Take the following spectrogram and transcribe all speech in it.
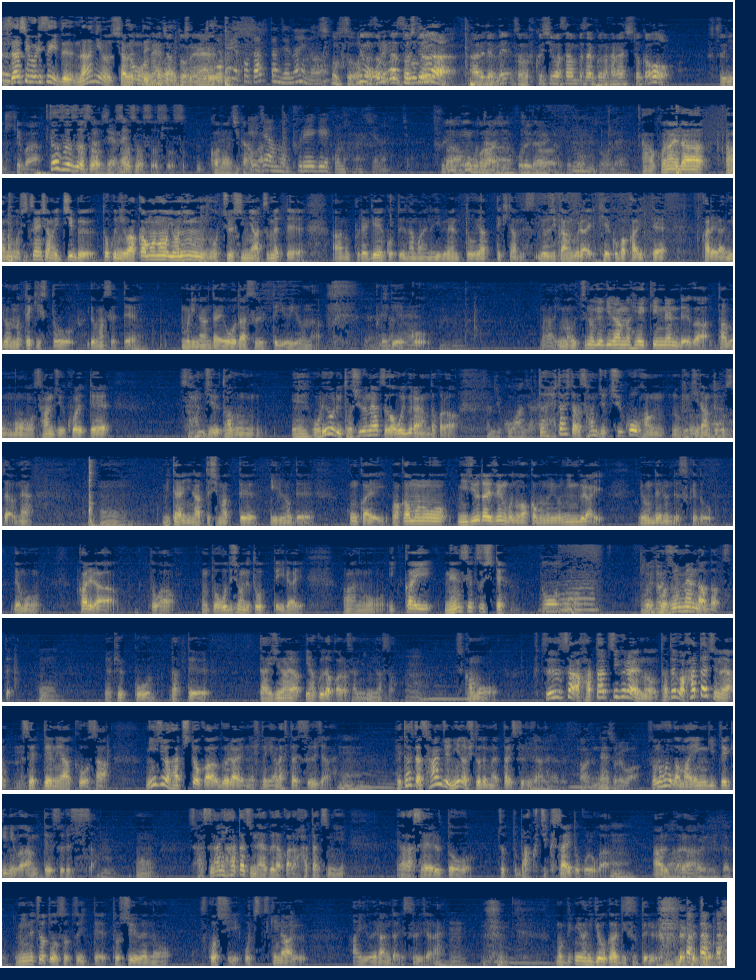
久しぶりすぎて何を喋っていいんだかちょっとそうね喋ることあったんじゃないの？そうそう。でも俺らとしてはあれだよね。その福島三部作の話とかを普通に聞けばそうそうそうそう。いい感じだよね。そうそうそうそうそう。この時間は。えじゃあもうプレイ稽古の話じゃないじゃプレイ稽古の話これ誰だけどそうね。あこの間あの出演者の一部特に若者4人を中心に集めてあのプレゲーコという名前のイベントをやってきたんです。4時間ぐらい稽古場借りて彼らにいろんなテキストを読ませて、無理難題をオーダーするっていうようなプレゲーコ、まあ、今うちの劇団の平均年齢が多分もう30超えて30多分え俺より年上のやつが多いぐらいなんだから30後半じゃない？だ下手したら30中後半の劇団ってことだよね。うん、みたいになってしまっているので今回若者20代前後の若者4人ぐらい呼んでるんですけどでも彼らとは本当オーディションで通って以来あの一回面接してああそうなのもう個人面談だっつって。うん。いや結構だって大事な役だからさみんなさ。しかも普通さ二十歳ぐらいの例えば二十歳のや設定の役をさ28とかぐらいの人にやらせたりするじゃない。うん。下手したら32の人でもやったりするじゃない。あるねそれは。その方がまあ演技的には安定するしさ。うん。さすがに二十歳の役だから二十歳にやらせるとちょっと博打臭いところがあるから、みんなちょっと嘘ついて年上の少し落ち着きのある俳優を選んだりするじゃない、うん。もう微妙に業界をディスってるんだけど。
